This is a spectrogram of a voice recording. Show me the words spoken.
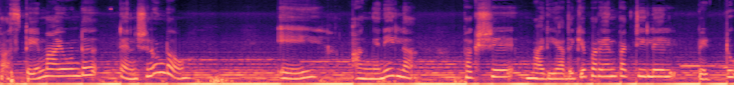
ഫസ്റ്റ് ടൈം ആയതുകൊണ്ട് ടെൻഷനുണ്ടോ ഏയ് അങ്ങനെയില്ല. പക്ഷേ മര്യാദയ്ക്ക് പറയാൻ പറ്റിയില്ലേൽ പെട്ടു.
